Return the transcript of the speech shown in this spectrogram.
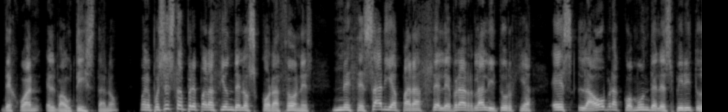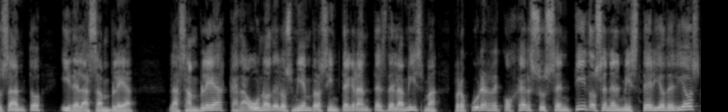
de Juan el Bautista, ¿no? Bueno, pues esta preparación de los corazones necesaria para celebrar la liturgia es la obra común del Espíritu Santo y de la Asamblea. La Asamblea, cada uno de los miembros integrantes de la misma, procura recoger sus sentidos en el misterio de Dios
